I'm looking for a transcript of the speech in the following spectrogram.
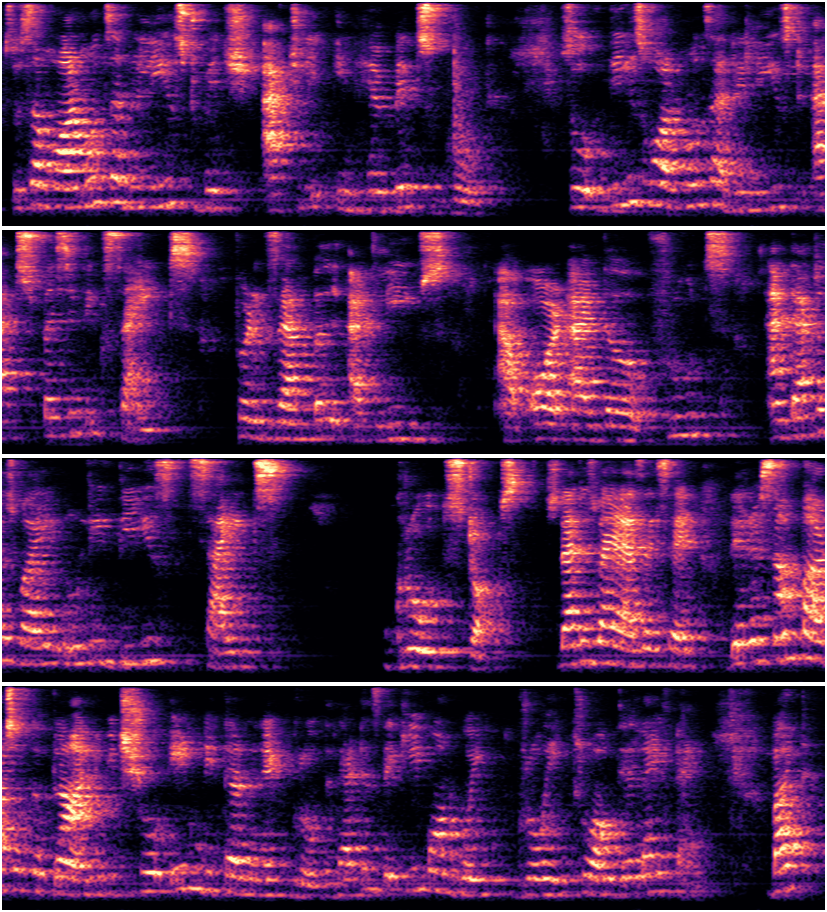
So some hormones are released which actually inhibits growth. So these hormones are released at specific sites, for example at leaves uh, or at the fruits and that is why only these sites growth stops. So that is why as I said there are some parts of the plant which show indeterminate growth that is they keep on going growing throughout their lifetime. But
